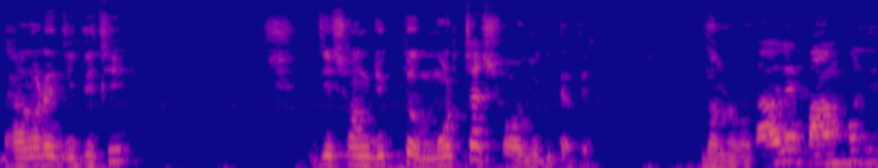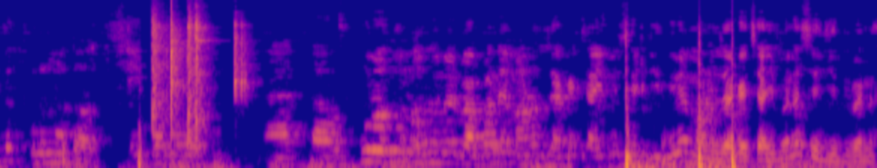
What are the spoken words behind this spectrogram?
ভাঙড়ে জিতেছি যে সংযুক্ত মোর্চার সহযোগিতাতে। ধন্যবাদ। তাহলে বামপন্থী তো পুরনো দল। আহ, তাও পুরাতন নতুনের ব্যাপারে মানুষ যাকে চাইবে সে জিতবে মানুষ যাকে চাইবে না সে জিতবে না।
